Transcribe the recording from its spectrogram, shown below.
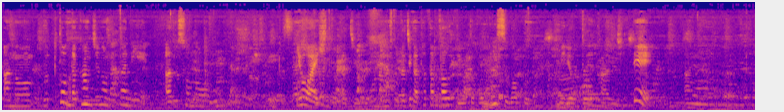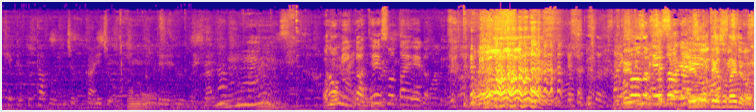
あのぶっ飛んだ感じの中にあるその弱い人たち女の人たちが戦うっていうところにすごく魅力を感じてあの結局多分10回以上見てるのかな。と思います。あナオミンが低層体映画って言って最高の低層体映画低層低層大丈夫つ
